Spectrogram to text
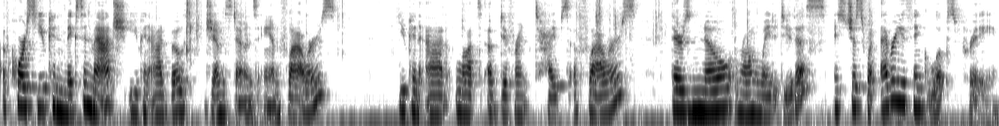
Of course, you can mix and match. You can add both gemstones and flowers. You can add lots of different types of flowers. There's no wrong way to do this. It's just whatever you think looks pretty.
